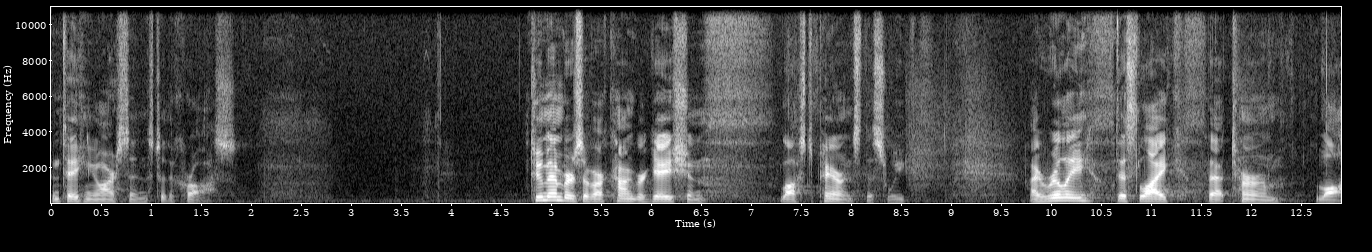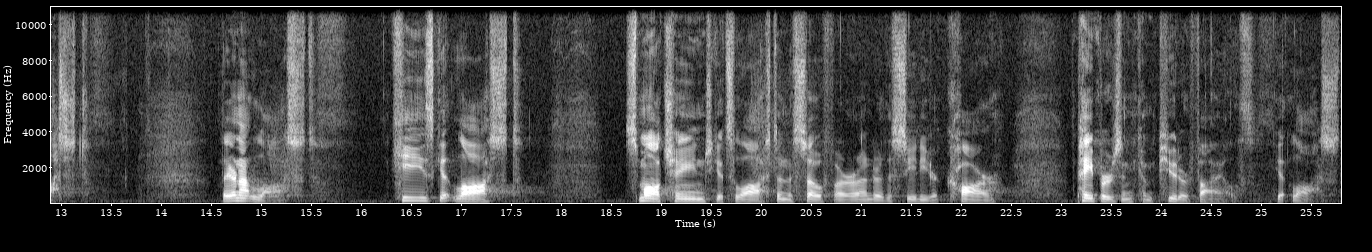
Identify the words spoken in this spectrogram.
in taking our sins to the cross. Two members of our congregation lost parents this week. I really dislike that term, lost. They are not lost. Keys get lost. Small change gets lost in the sofa or under the seat of your car. Papers and computer files get lost.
